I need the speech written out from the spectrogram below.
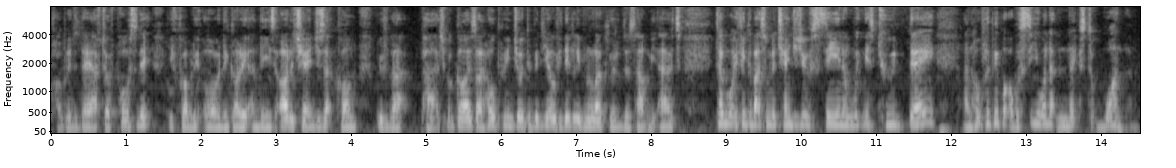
probably the day after I've posted it, you've probably already got it, and these are the changes that come with that patch. But guys, I hope you enjoyed the video. If you did, leave a like, it really does help me out. Tell me what you think about some of the changes you've seen and witnessed today, and hopefully people, I will see you on that next one.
